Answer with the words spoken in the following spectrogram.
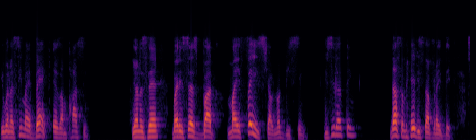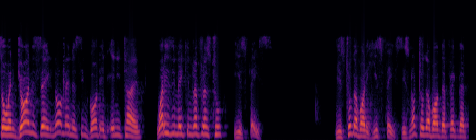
You're gonna see my back as I'm passing. You understand? But it says, But my face shall not be seen. You see that thing? That's some heavy stuff right there. So when John is saying, No man has seen God at any time, what is he making reference to? His face. He's talking about his face. He's not talking about the fact that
